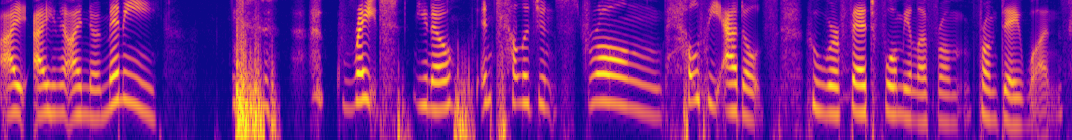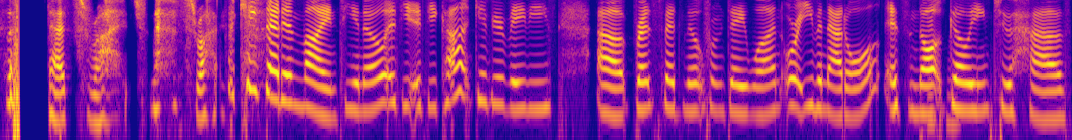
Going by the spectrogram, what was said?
I, I, know, I know many great, you know, intelligent, strong, healthy adults who were fed formula from from day one. So That's right. That's right. So keep that in mind. You know, if you if you can't give your babies uh, breastfed milk from day one or even at all, it's not Mhm. going to have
